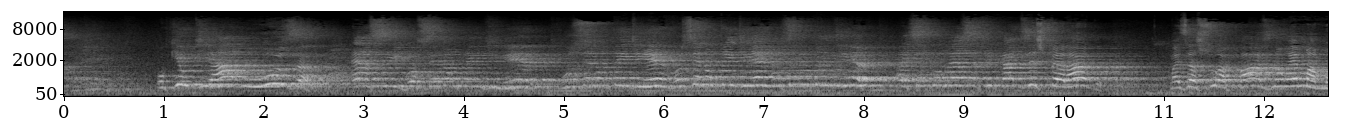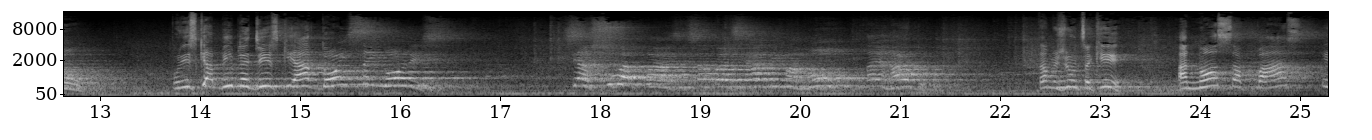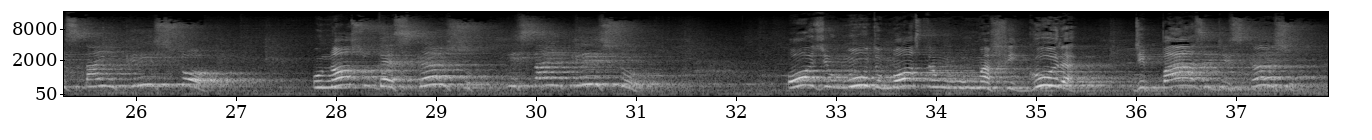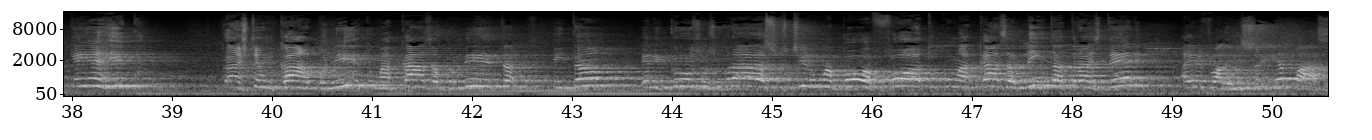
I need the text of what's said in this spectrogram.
O que o diabo usa é assim: você não tem dinheiro, você não tem dinheiro, você não tem dinheiro, você não tem dinheiro. Aí você começa a ficar desesperado mas a sua paz não é mamon. Por isso que a Bíblia diz que há dois senhores. Se a sua paz está baseada em mamon, está errado. Estamos juntos aqui? A nossa paz está em Cristo. O nosso descanso está em Cristo. Hoje o mundo mostra uma figura de paz e descanso. Quem é rico? Mas tem um carro bonito, uma casa bonita, então ele cruza os braços, tira uma boa foto com uma casa linda atrás dele, aí ele fala: Isso aí é paz.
